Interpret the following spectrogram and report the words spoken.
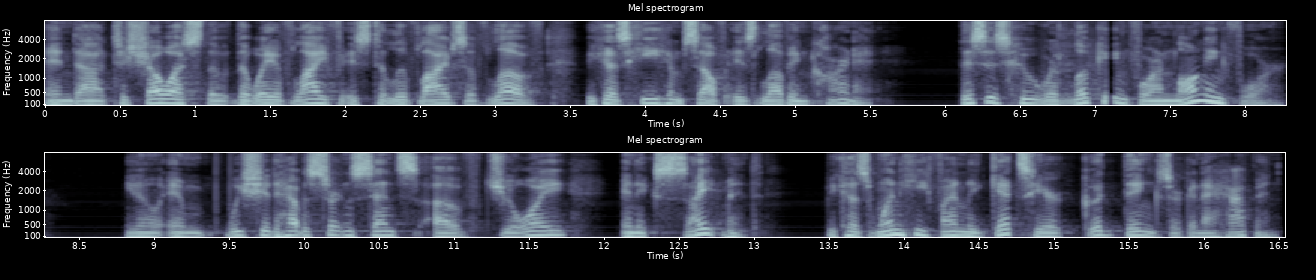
And uh, to show us the, the way of life is to live lives of love because he himself is love incarnate. This is who we're looking for and longing for, you know, and we should have a certain sense of joy and excitement because when he finally gets here, good things are going to happen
